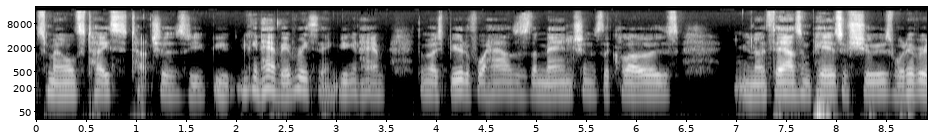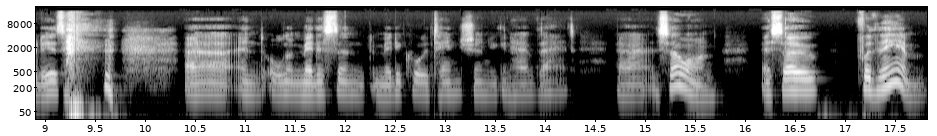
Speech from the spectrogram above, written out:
smells, tastes, touches. You, you, you can have everything. You can have the most beautiful houses, the mansions, the clothes, you know, thousand pairs of shoes, whatever it is. uh, and all the medicine, medical attention, you can have that, uh, and so on. And so for them,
